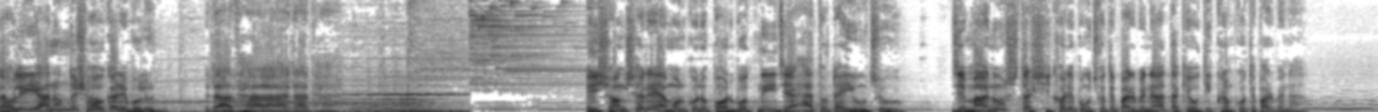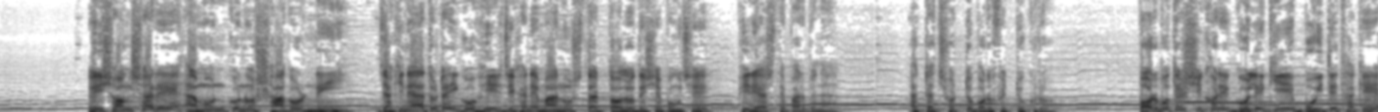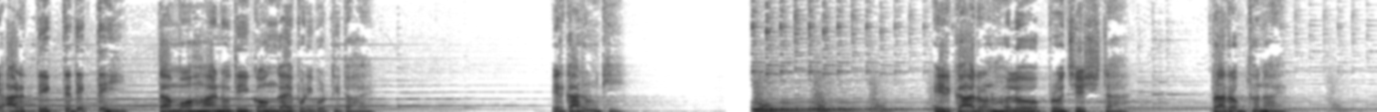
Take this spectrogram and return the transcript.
তাহলে এই আনন্দ সহকারে বলুন, রাধা রাধা। এই সংসারে এমন কোনো পর্বত নেই যা এতটাই উঁচু যে মানুষ তার শিখরে পৌঁছতে পারবে না, তাকে অতিক্রম করতে পারবে না। এই সংসারে এমন কোনো সাগর নেই যা কিনা এতটাই গভীর যেখানে মানুষ তার তলদেশে পৌঁছে ফিরে আসতে পারবে না। একটা ছোট্ট বরফের টুকরো। পর্বতের শিখরে গলে গিয়ে বইতে থাকে আর দেখতে দেখতেই তা মহানদী গঙ্গায় পরিবর্তিত হয়। এর কারণ কি? এর কারণ হলো প্রচেষ্টা। প্রারব্ধ নয়।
